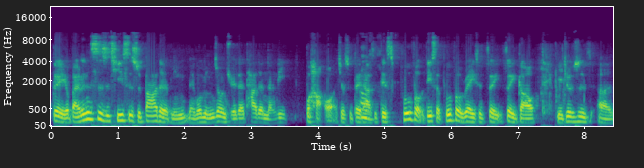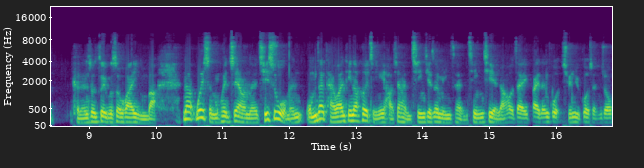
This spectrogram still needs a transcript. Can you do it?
对，有百分之四十七、四十八的民美国民众觉得他的能力不好哦，就是对他是 disapproval disapproval rate 是最最高，也就是呃可能说最不受欢迎吧。那为什么会这样呢？其实我们我们在台湾听到贺锦丽好像很亲切，这个名字很亲切。然后在拜登过选举过程中，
